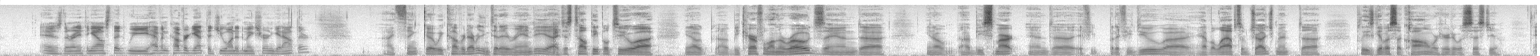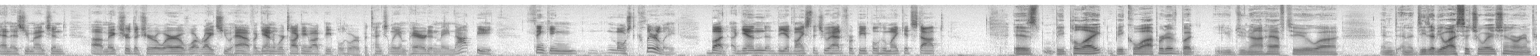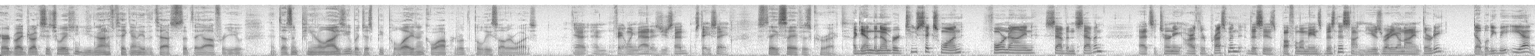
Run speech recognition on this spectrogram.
Is there anything else that we haven't covered yet that you wanted to make sure and get out there? I think uh, we covered everything today, Randy. I just tell people to, uh, you know, uh, be careful on the roads and, uh, you know, uh, be smart. And uh, if you, but if you do have a lapse of judgment, please give us a call, and we're here to assist you. And as you mentioned, make sure that you're aware of what rights you have. Again, we're talking about people who are potentially impaired and may not be thinking most clearly. But again, the advice that you had for people who might get stopped is be polite, be cooperative, but you do not have to. Uh, in, in, a DWI situation or an impaired by drug situation, you do not have to take any of the tests that they offer you. It doesn't penalize you, but just be polite and cooperative with the police otherwise. Yeah, and failing that, as you said, stay safe. Stay safe is correct. Again, the number 261 4977. That's attorney Arthur Pressman. This is Buffalo Means Business on News Radio 930, WBEN.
